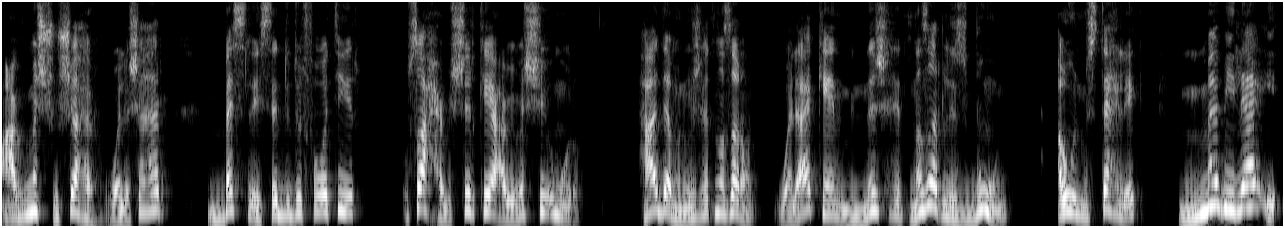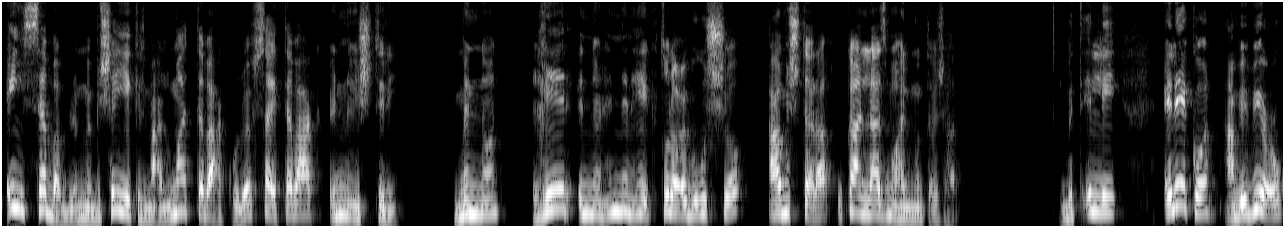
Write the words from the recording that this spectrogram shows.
وعم بمشوا شهر ولا شهر بس ليسددوا الفواتير وصاحب الشركة عم يمشي أموره. هذا من وجهة نظرهم ولكن من وجهة نظر الزبون أو المستهلك ما بيلاقي أي سبب لما بيشيك المعلومات تبعك وال website تبعك إنه يشتري منهم غير انهم هن هيك طلعوا بوشه قام اشترى وكان لازمه هالمنتج هذا. بتقلي اليكم عم بيبيعوا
